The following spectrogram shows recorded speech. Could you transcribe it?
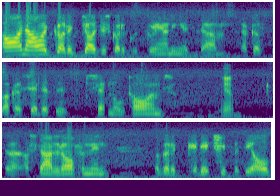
Oh no, I got a I just got a good grounding at um, like I, like I said at the Sentinel Times. Yeah. Uh, I started off, and then I got a cadetship at the old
